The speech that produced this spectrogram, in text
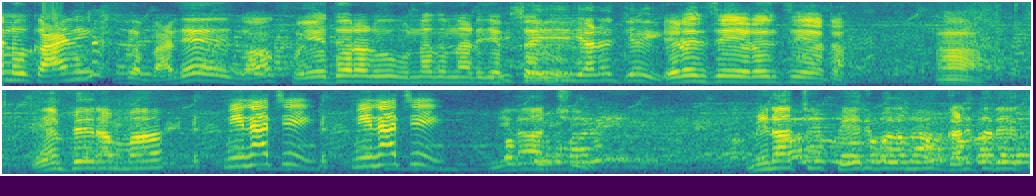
నువ్వు కానీ అదే కొయ్యదొరలు ఉన్నది ఉన్నట్టు చెప్తారు చెయ్యి, ఎడం చెయ్యి. ఎడన్సే ఎడన్సే అట. ఆ. ఏం పేరమ్మా? మీనాచి మీనాచి మీనాక్షి. మీనాక్షి. పేరు బలము గణిత రేఖ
